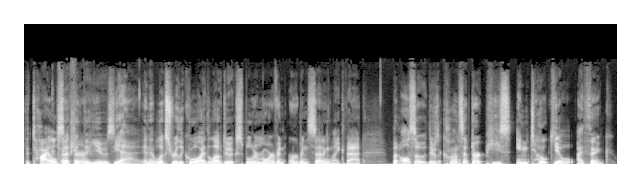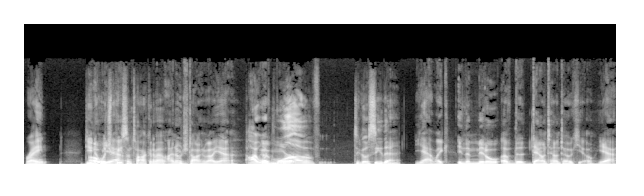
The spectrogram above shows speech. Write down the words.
the tile set that they use. Yeah, and it looks really cool. I'd love to explore more of an urban setting like that. But also, there's a concept art piece in Tokyo, I think, right? Do you know Oh, which yeah. piece I'm talking about? I know what you're talking about. Yeah, I Uh, would more. love to go see that. Yeah, like in the middle of the downtown Tokyo. Yeah,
